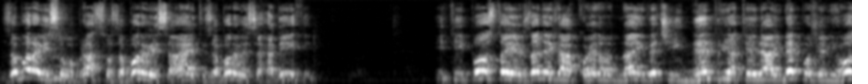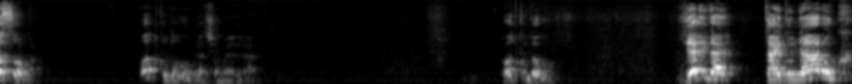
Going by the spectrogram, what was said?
Zaboravi se ovo bratstvo, zaboravi se ajeti, zaboravi se hadithi. I ti postaješ za njega kao jedan od najvećih neprijatelja i nepoželjnih osoba. Otkud ovo, braćo moje drage? Otkud ovo? Je li da je taj dunjaluk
